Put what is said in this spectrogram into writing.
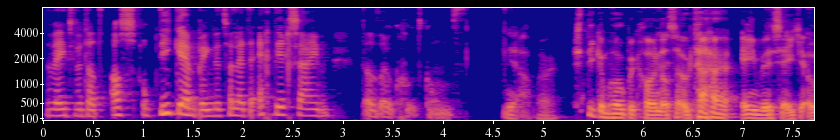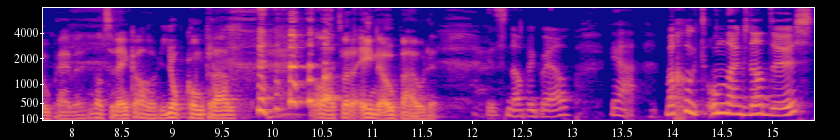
Dan weten we dat als op die camping de toiletten echt dicht zijn, dat het ook goed komt. Ja, maar stiekem hoop ik gewoon dat ze ook daar één wc'tje open hebben. Dat ze denken, oh, Job komt eraan. laten we er één open houden. Dat snap ik wel. Ja, maar goed, ondanks dat dus.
